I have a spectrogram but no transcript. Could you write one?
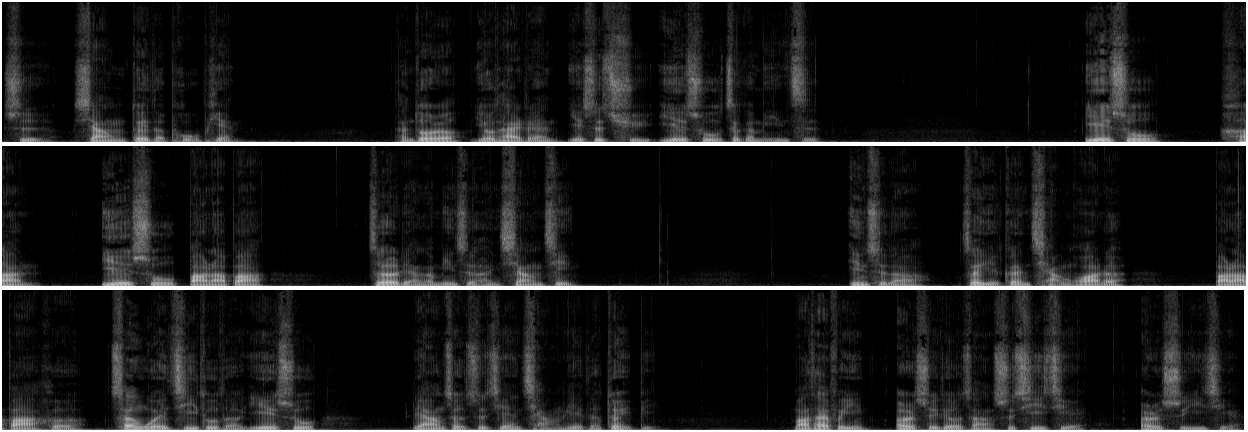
是相对的普遍，很多犹太人也是取耶稣这个名字。耶稣和耶稣巴拉巴这两个名字很相近，因此呢，这也更强化了巴拉巴和称为基督的耶稣两者之间强烈的对比。马太福音二十六章十七节、二十一节，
